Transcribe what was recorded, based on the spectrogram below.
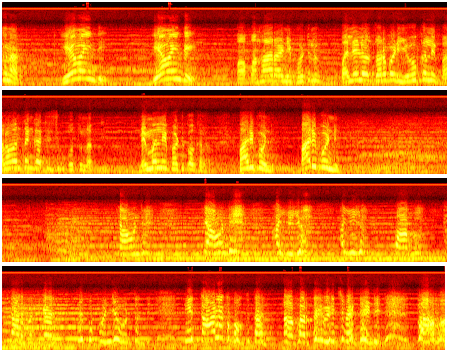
పరిగెడుతున్నారు ఏమైంది? ఏమైంది? మా మహారాణి భటులు పల్లెలో చొరబడి యువకుల్ని బలవంతంగా తీసుకుపోతున్నారు. మిమ్మల్ని పట్టుకోగలరు పారిపోండి పారిపోండి. అయ్యో అయ్యో బాబు గారు ఉంటుంది. నీ తాళకు మొక్కుతాను. నా భర్త విడిచిపెట్టి విడిచిపెట్టండి. బాబు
